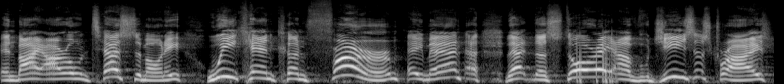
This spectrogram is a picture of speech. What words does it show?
And by our own testimony, we can confirm, amen, that the story of Jesus Christ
